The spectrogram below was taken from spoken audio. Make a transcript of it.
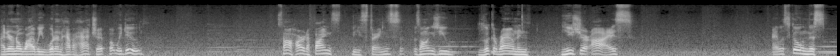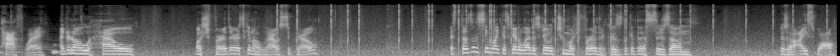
I don't know why we wouldn't have a hatchet, but we do. It's not hard to find these things, as long as you look around and use your eyes. Alright, let's go in this pathway. I don't know how much further it's going to allow us to go. It doesn't seem like it's going to let us go too much further, because look at this. There's, um... There's an ice wall.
